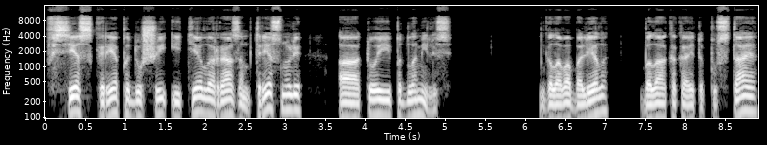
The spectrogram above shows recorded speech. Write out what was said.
все скрепы души и тела разом треснули, а то и подломились. Голова болела, была какая-то пустая,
